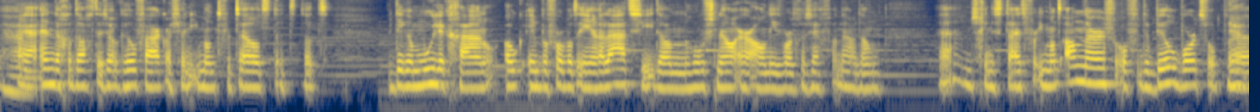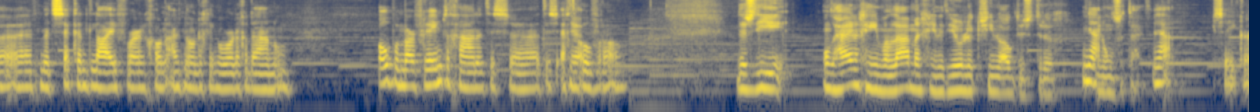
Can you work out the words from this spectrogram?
Nou ja, en de gedachte is ook heel vaak als je aan iemand vertelt dat, dat dingen moeilijk gaan, ook in, bijvoorbeeld in je relatie, dan hoe snel er al niet wordt gezegd van nou dan hè, misschien is het tijd voor iemand anders. Of de billboards op, Ja. eh, met Second Life, waar gewoon uitnodigingen worden gedaan om openbaar vreemd te gaan. Het is, eh, het is echt Ja. overal. Dus die ontheiliging van Lamech in het huwelijk zien we ook dus terug Ja. in onze tijd. Ja, zeker.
